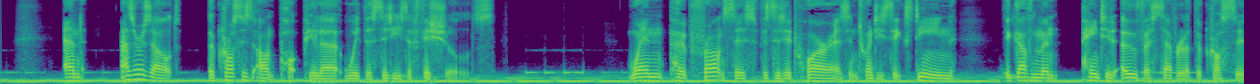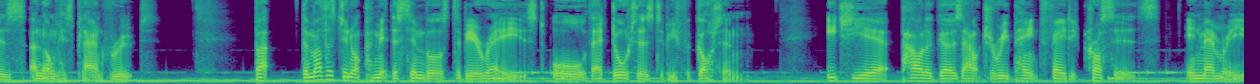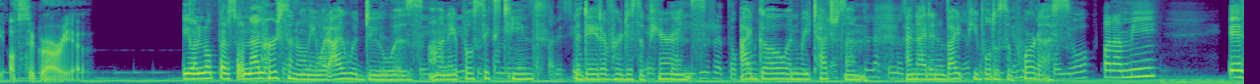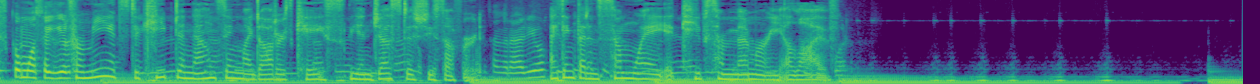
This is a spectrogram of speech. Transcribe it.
And as a result, the crosses aren't popular with the city's officials. When Pope Francis visited Juarez in 2016, the government painted over several of the crosses along his planned route. But the mothers do not permit the symbols to be erased or their daughters to be forgotten. Each year, Paula goes out to repaint faded crosses in memory of Sagrario. Personally, what I would do was on April 16th, the date of her disappearance, I'd go and retouch them, and I'd invite people to support us. For me, it's to keep denouncing my daughter's case, the injustice she suffered. I think that in some way it keeps her memory alive.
